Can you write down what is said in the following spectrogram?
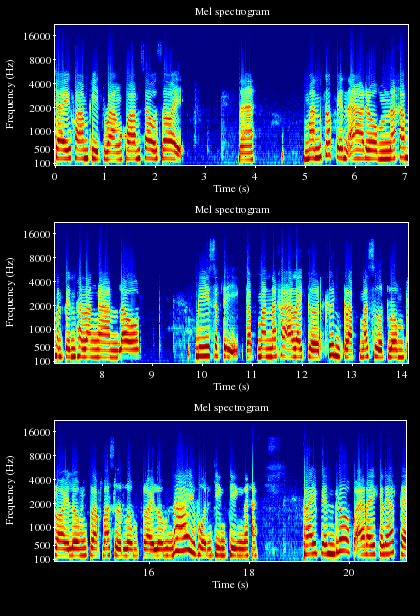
ใจ ความผิดหวัง ความเศร้าส้อยนะ มันก็เป็นอารมณ์นะคะ มันเป็นพลังงานเรา มีสติกับมันนะคะ อะไรเกิดขึ้นกลับมาสูดลมปล่อยลม กลับมาสูดลมปล่อยลมได้ผลจริง ๆนะคะ ใครเป็นโรคอะไรก็แล้วแต่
